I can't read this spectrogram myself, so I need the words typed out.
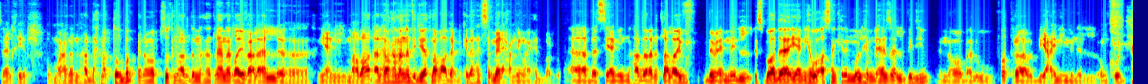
مساء الخير. ومعانا النهارده أحمد طلبة. أنا مبسوط النهارده إن إحنا طلعنا live على الأقل آه، يعني مع بعض على الهوا. عملنا فيديوهات مع بعض قبل كده. لسه إمبارح عاملين واحد برضه. آه بس يعني النهارده هنطلع live بما إن الأسبوع ده يعني هو أصلا كان الملهم لهذا الفيديو إن هو بقاله فترة بيعاني من ال on-call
